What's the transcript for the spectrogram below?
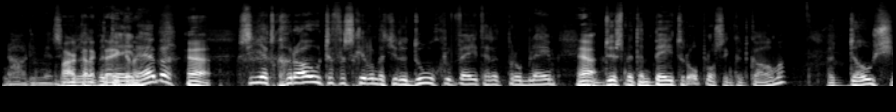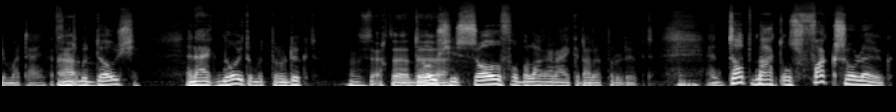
Nou, die mensen willen dat ik meteen tekenen? hebben. Ja. Zie je het grote verschil omdat je de doelgroep weet en het probleem. Ja. En dus met een betere oplossing kunt komen? Het doosje, Martijn. Het gaat om het doosje. En eigenlijk nooit om het product. Dat is echt eh, Het de... doosje is zoveel belangrijker dan het product. En dat maakt ons vak zo leuk.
